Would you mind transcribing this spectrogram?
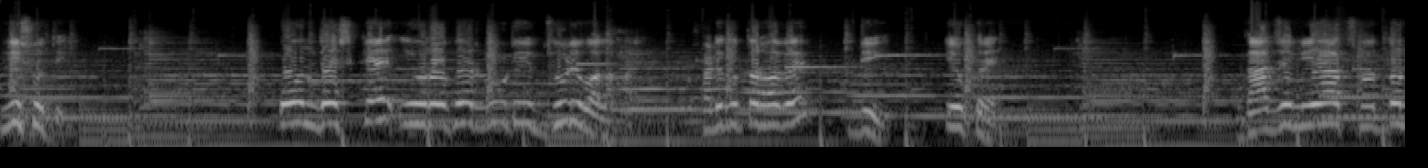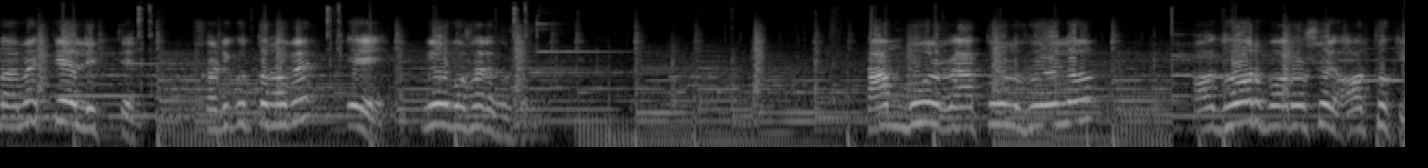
নিশুতি। কোন দেশকে ইউরোপের রুটির ঝুড়ি বলা হয়? সঠিক উত্তর হবে ডি ইউক্রেন। গাজী মিয়া ছদ্ম নামে কে লিখতেন? সঠিক উত্তর হবে এ মীর মোশাররফ হোসেন। তাম্বুল রাতুল হইল অধর পরশে অর্থ কি?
